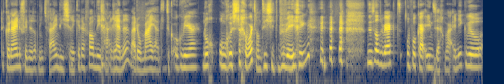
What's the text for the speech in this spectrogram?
De konijnen vinden dat niet fijn, die schrikken daarvan, die gaan rennen. Waardoor Maya natuurlijk ook weer nog onrustiger wordt, want die ziet beweging. dus dat werkt op elkaar in, zeg maar. En ik wil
